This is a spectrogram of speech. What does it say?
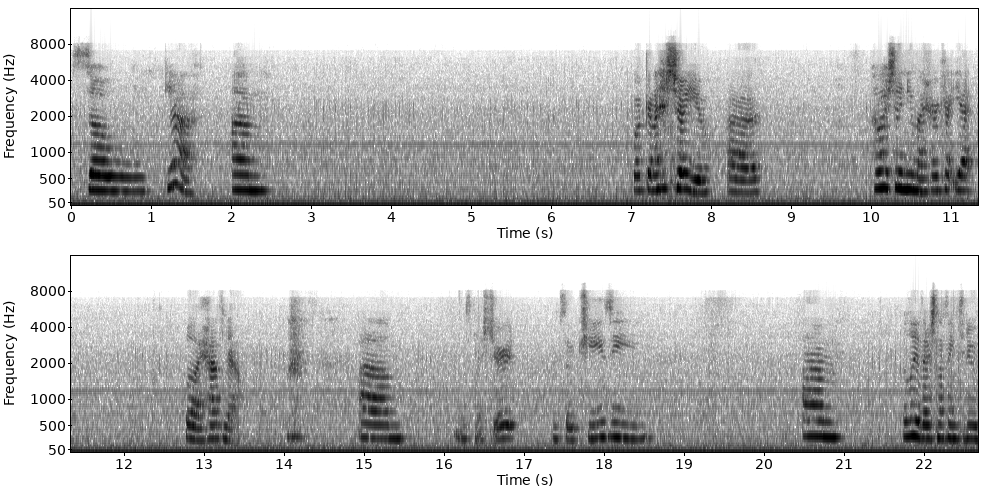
So, yeah. Um, what can I show you? Uh, have I shown you my haircut yet? Well, I have now. Um, here's my shirt. I'm so cheesy. Um, really, there's nothing to do.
